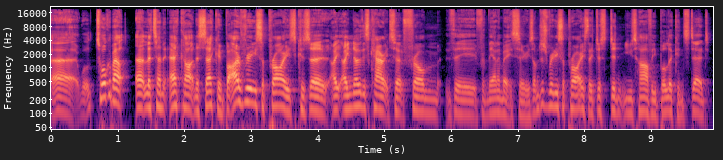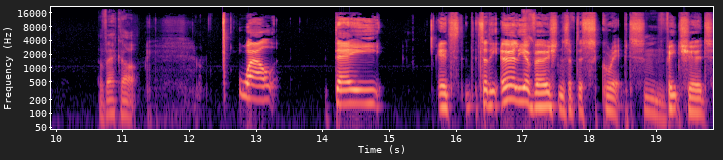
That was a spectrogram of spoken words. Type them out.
uh, we'll talk about uh, Lieutenant Eckhart in a second, but I'm really surprised because uh, I, I know this character from the from the animated series. I'm just really surprised they just didn't use Harvey Bullock instead of Eckhart. Well, they it's so the earlier versions of the script featured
